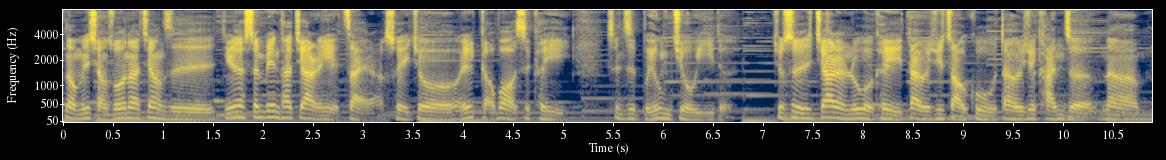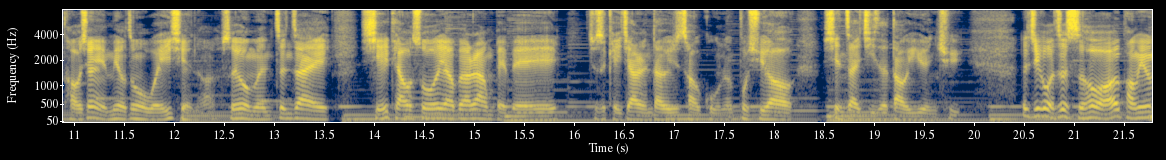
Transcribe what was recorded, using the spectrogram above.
那我们想说，那这样子，因为他身边他家人也在了，所以就诶，搞不好是可以，甚至不用就医的。就是家人如果可以带回去照顾，带回去看着，那好像也没有这么危险啊。所以我们正在协调说，要不要让北北就是给家人带回去照顾呢？不需要现在急着到医院去。那结果这时候啊，旁边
